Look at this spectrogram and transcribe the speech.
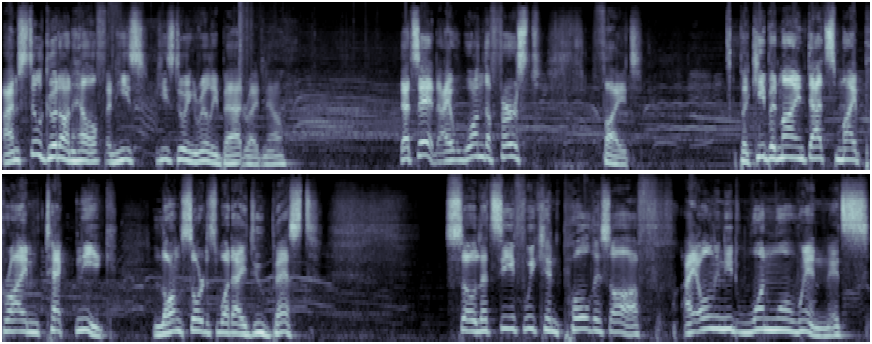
I'm still good on health, and he's he's doing really bad right now. That's it. I won the first fight. But keep in mind, that's my prime technique. Longsword is what I do best. So let's see if we can pull this off. I only need one more win. It's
